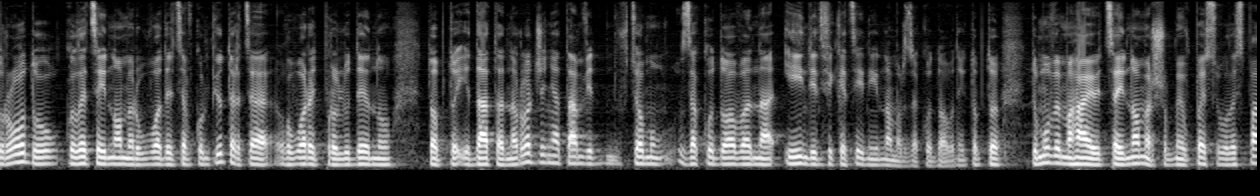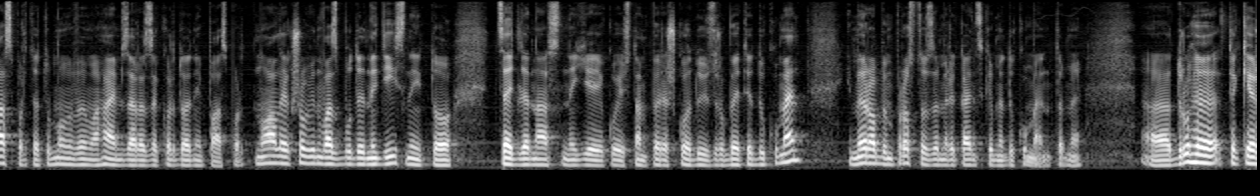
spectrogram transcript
роду, коли цей номер вводиться в комп'ютер, це говорить про людину, тобто і дата народження там від, в цьому закодована, і ідентифікаційний номер закодований. Тобто тому вимагають цей номер, щоб ми вписували з паспорта, тому ми вимагаємо зараз закордонний паспорт. Ну але якщо він у вас буде недійсний, то це для нас не є якоюсь там перешкодою зробити документ, і ми робимо просто з американськими документами. Е, Друге, таке,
